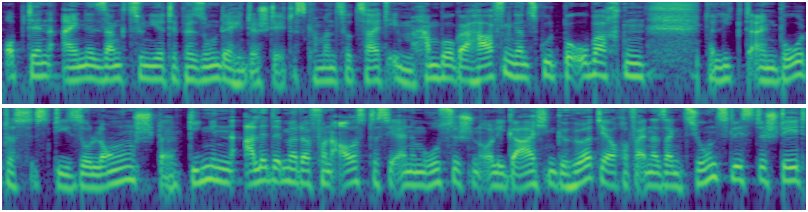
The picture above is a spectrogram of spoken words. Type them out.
ob denn eine sanktionierte Person dahinter steht. Das kann man zurzeit im Hamburger Hafen ganz gut beobachten. Da liegt ein Boot, das ist die Solange. Da gingen alle immer davon aus, dass sie einem russischen Oligarchen gehört, der auch auf einer Sanktionsliste steht.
